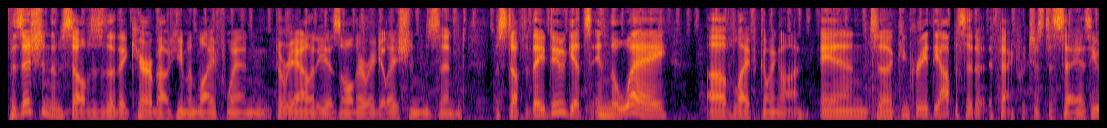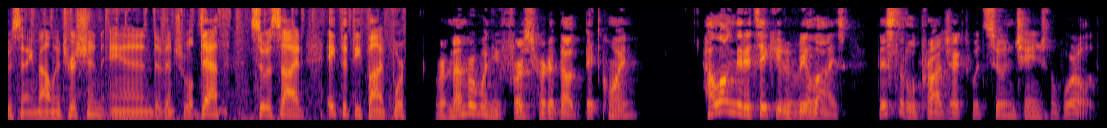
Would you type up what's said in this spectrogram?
positioned themselves as though they care about human life when the reality is all their regulations and the stuff that they do gets in the way of life going on and uh, can create the opposite effect, which is to say, as he was saying, malnutrition and eventual death, suicide. 855 4 Remember when you first heard about Bitcoin? How long did it take you to realize this little project would soon change the world?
